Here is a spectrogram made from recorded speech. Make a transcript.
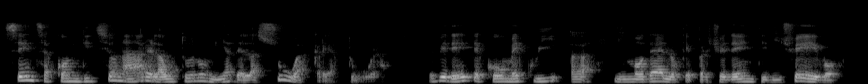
senza condizionare l'autonomia della sua creatura. Voi vedete come qui eh, il modello che precedenti dicevo,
